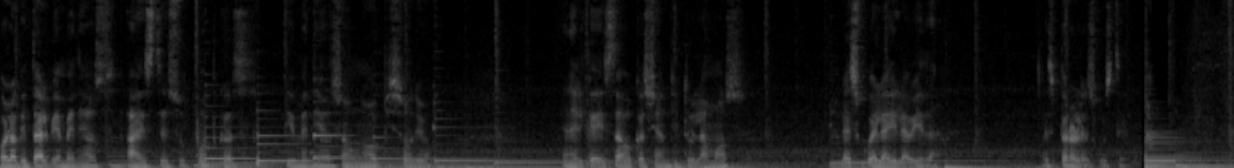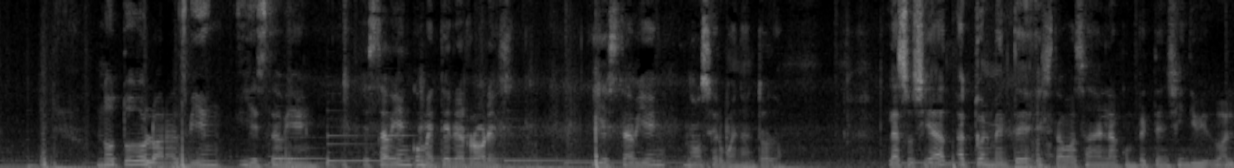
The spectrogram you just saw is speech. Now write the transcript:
Hola, ¿qué tal? Bienvenidos a este su podcast. Bienvenidos a un nuevo episodio en el que esta ocasión titulamos La escuela y la vida. Espero les guste. No todo lo harás bien y está bien. Está bien cometer errores y está bien no ser bueno en todo. La sociedad actualmente está basada en la competencia individual,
